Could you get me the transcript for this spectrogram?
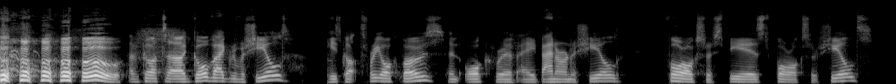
Oh. I've got uh, Gorbag with a shield. He's got three orc bows, an orc with a banner and a shield, four orcs with spears, four orcs with shields.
